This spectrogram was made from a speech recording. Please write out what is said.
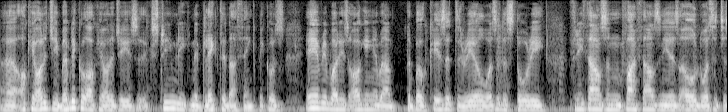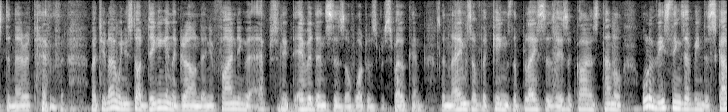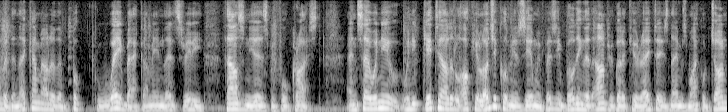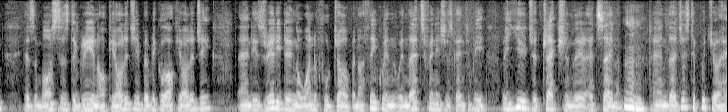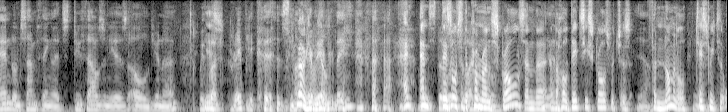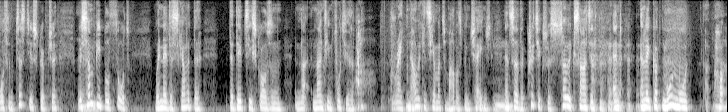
Uh, archaeology, biblical archaeology, is extremely neglected, I think, because everybody's arguing about the book. Is it real? Was it a story? 3,000, 5,000 years old? Was it just a narrative? but you know, when you start digging in the ground and you're finding the absolute evidences of what was spoken, the names of the kings, the places, Hezekiah's tunnel, all of these things have been discovered and they come out of the book way back. I mean, that's really thousand years before Christ. And so when you when you get to our little archaeological museum, we're busy building that out. We've got a curator. His name is Michael John. Has a master's degree in archaeology, biblical archaeology, and he's really doing a wonderful job. And I think when when that's finished, it's going to be a huge attraction there at Salem. Mm-hmm. And uh, just to put your hand on something that's two thousand years old, you know We've yes. got replicas, not the real thing. and and there's also the Qumran scrolls and the yeah. and the whole Dead Sea Scrolls, which is yeah. phenomenal yeah. testimony to the authenticity of Scripture. Where some people thought when they discovered the the Dead Sea Scrolls in 1940s, oh, great, now we can see how much the Bible's been changed. Mm. And so the critics were so excited, and and they got more and more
